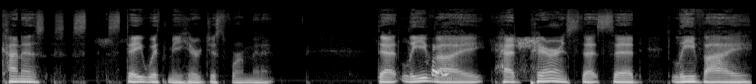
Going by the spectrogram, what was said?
kind of s- stay with me here just for a minute, that Levi had parents that said, Levi,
